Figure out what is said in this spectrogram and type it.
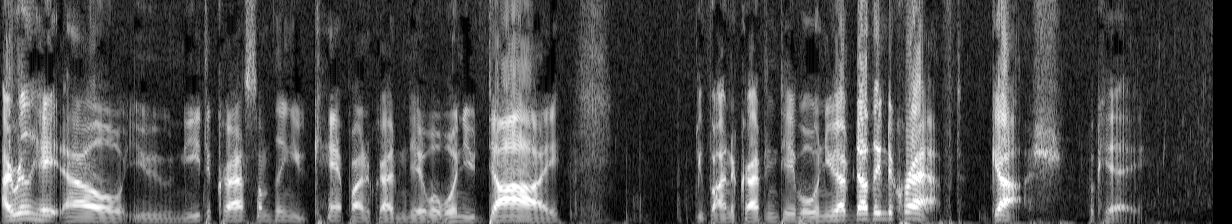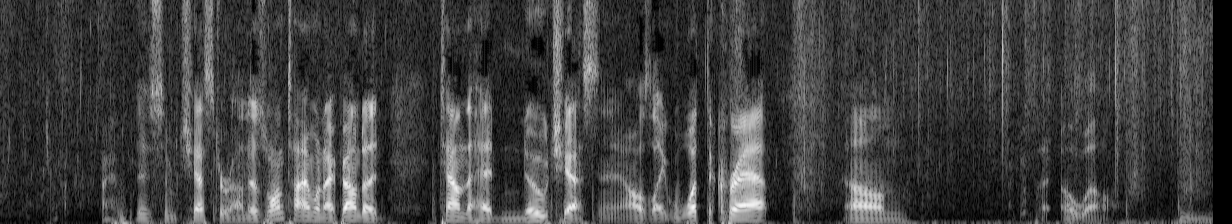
I really hate how you need to craft something, you can't find a crafting table. When you die, you find a crafting table when you have nothing to craft. Gosh. Okay. I hope there's some chests around. There was one time when I found a town that had no chests in it. I was like, what the crap? Um, but oh well. Hmm.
